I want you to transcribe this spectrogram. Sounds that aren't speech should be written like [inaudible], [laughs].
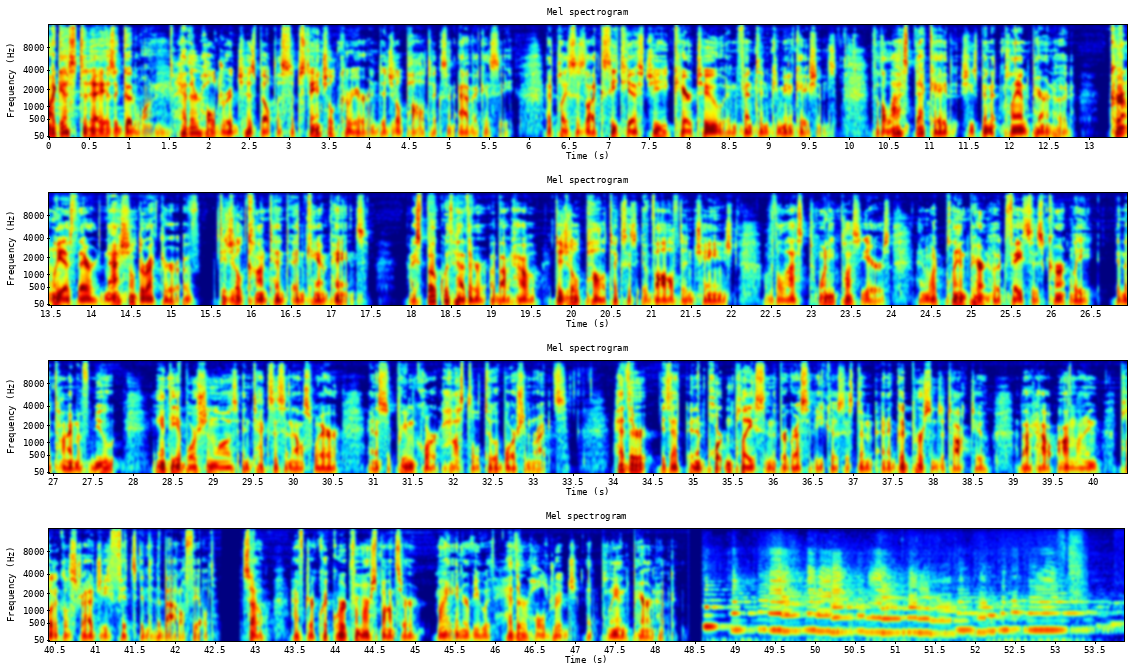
My guest today is a good one. Heather Holdridge has built a substantial career in digital politics and advocacy at places like CTSG, Care2, and Fenton Communications. For the last decade, she's been at Planned Parenthood, currently as their National Director of Digital Content and Campaigns. I spoke with Heather about how digital politics has evolved and changed over the last 20 plus years and what Planned Parenthood faces currently in the time of new anti abortion laws in Texas and elsewhere, and a Supreme Court hostile to abortion rights. Heather is at an important place in the progressive ecosystem and a good person to talk to about how online political strategy fits into the battlefield. So, after a quick word from our sponsor, my interview with Heather Holdridge at Planned Parenthood.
